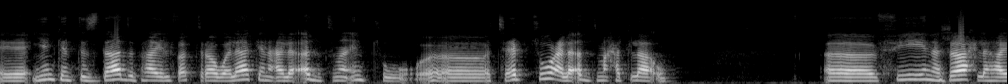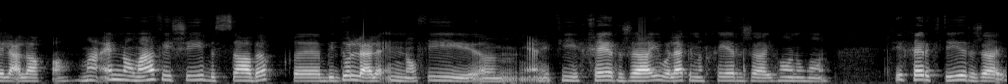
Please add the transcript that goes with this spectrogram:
آه، يمكن تزداد بهاي الفترة ولكن على قد ما أنتوا آه، تعبتوا على قد ما حتلاقوا. آه، في نجاح لهاي العلاقة مع إنه ما في شيء بالسابق بدل على إنه في يعني في خير جاي ولكن الخير جاي هون وهون. في خير كتير جاي.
